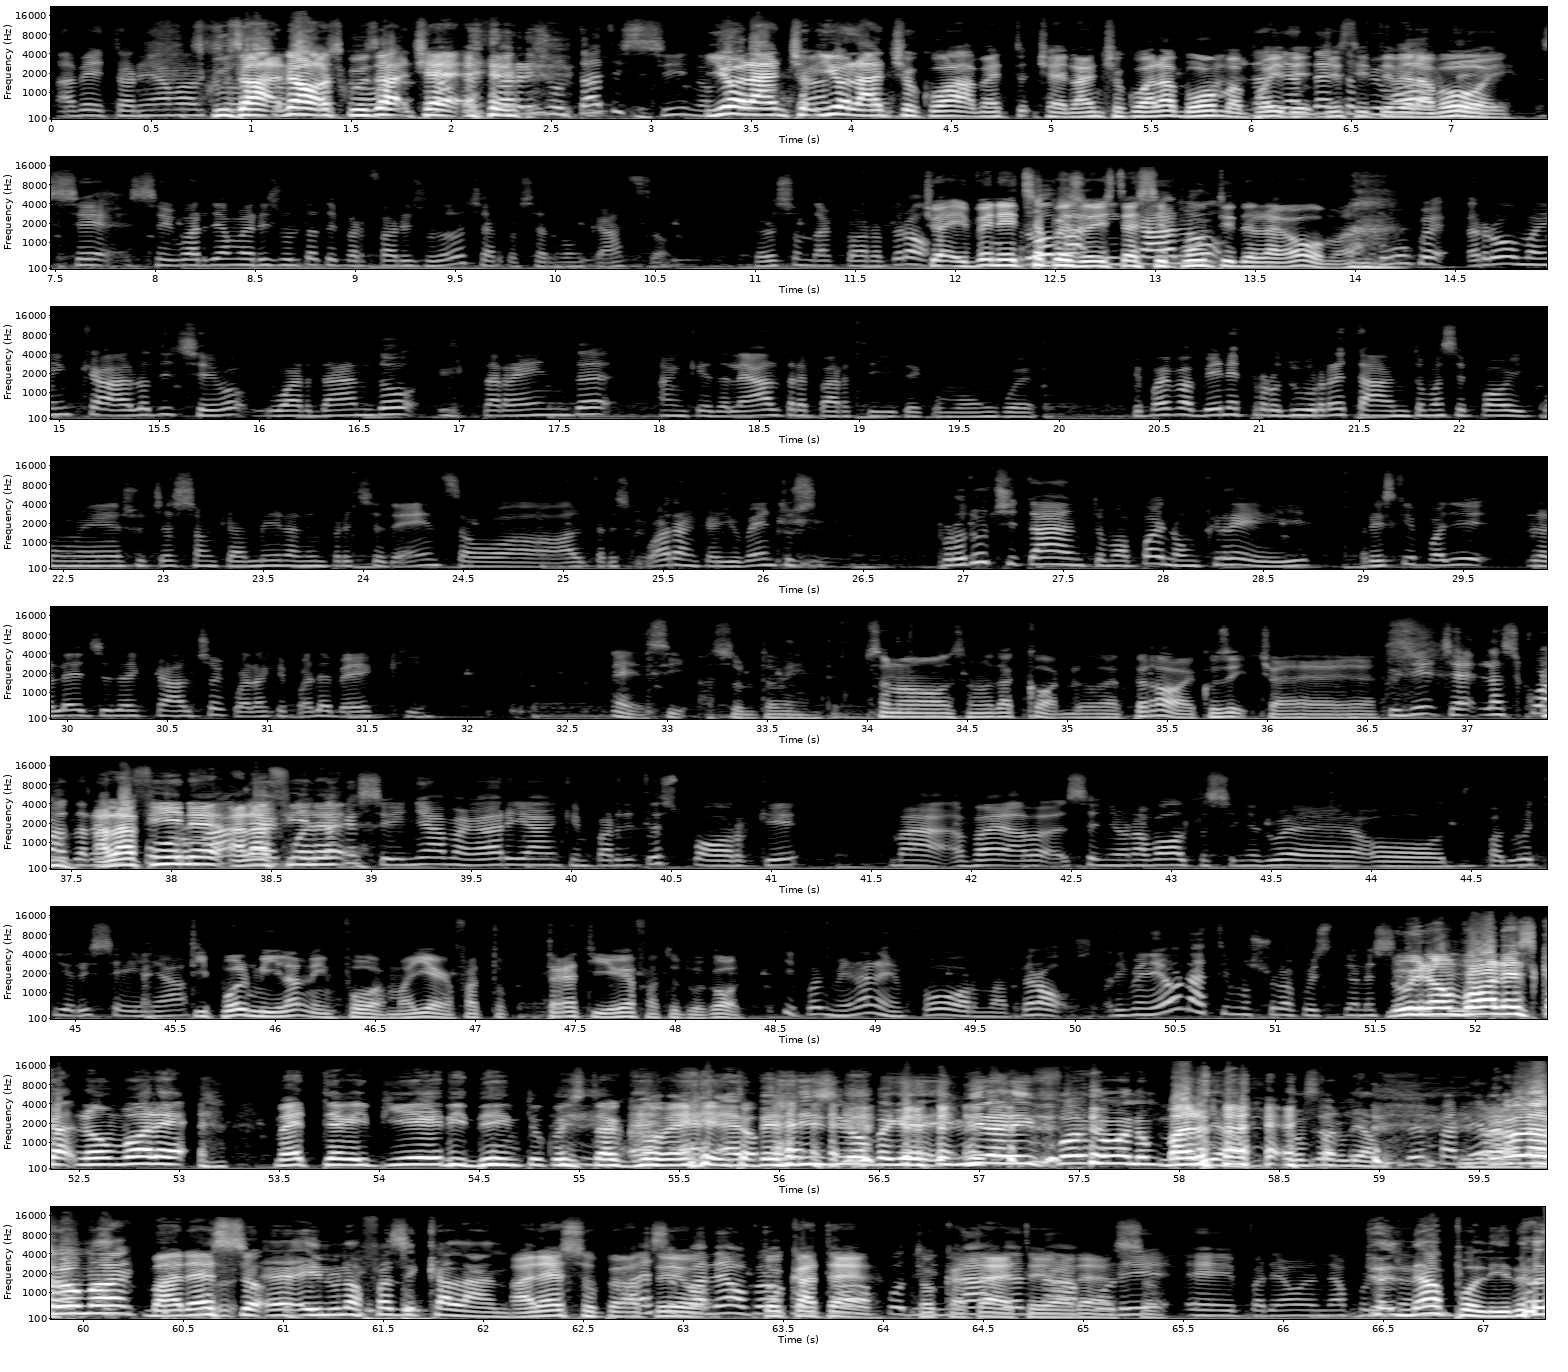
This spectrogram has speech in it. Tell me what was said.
Vabbè, torniamo al Scusa, solito no, scusa, cioè- per risultati sì. non Io so lancio, cazzo. io lancio qua, metto- cioè lancio qua la bomba, poi de- detto più gestitevela volte, voi. Se, se guardiamo i risultati per fare risultato, certo serve un cazzo. Quello sono d'accordo. Però, Cioè, il Venezia ha preso gli in stessi calo- punti della Roma. Comunque, Roma in calo, dicevo, guardando il trend anche delle altre partite, comunque. Che poi va bene produrre tanto, ma se poi, come è successo anche al Milan in precedenza o a altre squadre, anche a Juventus, produci tanto, ma poi non crei, rischi poi di. La legge del calcio è quella che poi le becchi. Eh sì, assolutamente. Sono, sono d'accordo, eh, però è così, cioè... Quindi, cioè, la squadra Alla fine- alla è quella fine- che segna magari anche in partite sporche. Ma va- segna una volta, segna due o fa due tiri, segna. Tipo il Milan è in forma, ieri ha fatto tre tiri e ha fatto due gol. Tipo il Milan è in forma. Però rimaniamo un attimo sulla questione. Lui non vuole, sca- non vuole mettere i piedi dentro questo È, argomento. è bellissimo perché il Milan è in forma ma non Ma non- parliamo. non esatto. parliamo. Parliamo Però la Roma Ma adesso, è in una fase calante. adesso però Adesso Teo, parliamo però tocca a te, tocca a te Teo Napoli adesso. E parliamo del Napoli. Del Napoli, no?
